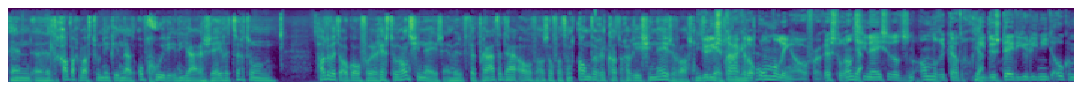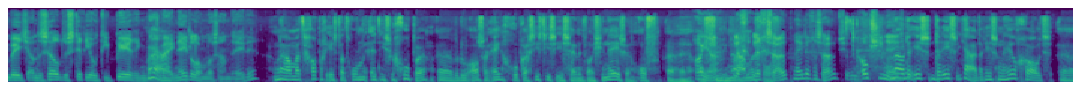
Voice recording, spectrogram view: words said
En uh, het grappige was toen ik inderdaad opgroeide in de jaren zeventig... toen hadden we het ook over restaurant Chinezen. En we, we praten daarover alsof dat een andere categorie Chinezen was. Niet jullie spraken er onderling over. Restaurant Chinezen, dat is een andere categorie. Dus deden jullie niet ook een beetje aan dezelfde stereotypering... waar wij Nederlanders aan deden? Nou, maar het grappige is dat onder etnische groepen... Uh, bedoel, als er één groep racistisch is, zijn het wel Chinezen. Of, uh, oh of ja? Surinamers. Leg, leg eens of... uit. Nee, leg eens uit. Ook Chinezen? Nou, er is, er is, ja, er is een heel groot... Uh,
